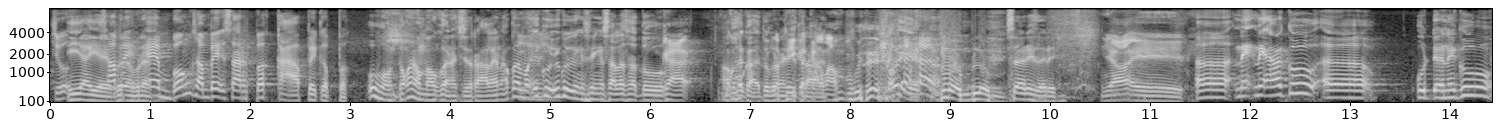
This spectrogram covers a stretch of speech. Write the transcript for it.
Cuk. Iya, iya, Sampai benar-benar. embong sampai Starbucks kabeh kebek. Uh, untungnya mau kan Citra lain. Aku emang iku iku sing, sing salah satu. Enggak. Aku gak tuh Lebih ke gak mampu. Oh iya, belum belum. Sorry sorry. Ya, eh. Eh, nek nek aku eh udah niku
